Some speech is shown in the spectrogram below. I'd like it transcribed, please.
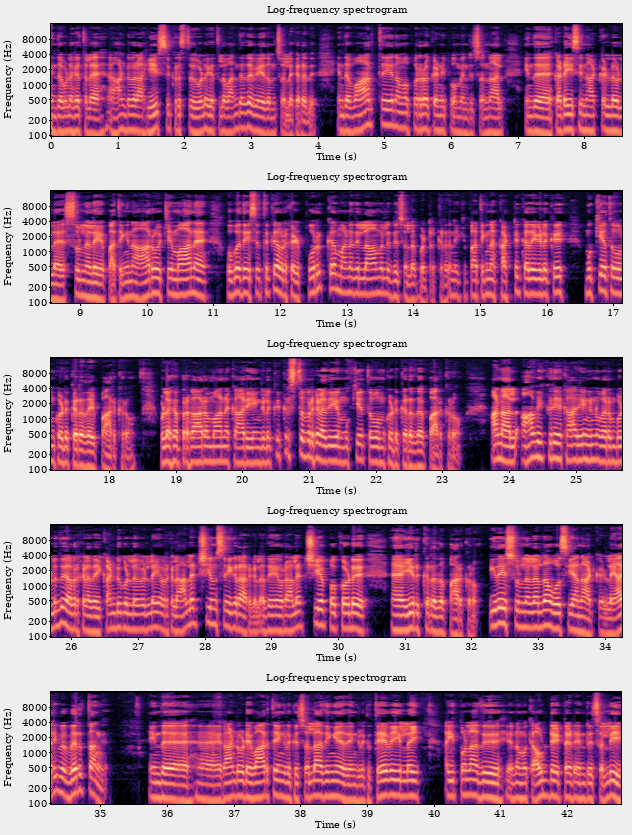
இந்த உலகத்தில் ஆண்டவராக இயேசு கிறிஸ்து உலகத்தில் வந்ததை வேதம் சொல்லுகிறது. இந்த வார்த்தையை நம்ம புறக்கணிப்போம் என்று சொன்னால் இந்த கடைசி நாட்களில் உள்ள சூழ்நிலையை பார்த்திங்கன்னா ஆரோக்கியமான உபதேசத்துக்கு அவர்கள் பொறுக்க மனதில்லாமல் என்று சொல்லப்பட்டிருக்கிறது. இன்றைக்கி பார்த்திங்கன்னா கட்டுக்கதைகளுக்கு முக்கியத்துவம் கொடுக்கிறதை பார்க்கிறோம். உலக பிரகாரமான காரியங்களுக்கு கிறிஸ்தவர்கள் அதிக முக்கியத்துவம் கொடுக்கிறத பார்க்கிறோம். ஆனால் ஆவிக்குரிய காரியங்கள்னு வரும் பொழுது அவர்கள் அதை கண்டுகொள்ளவில்லை அவர்கள் அலட்சியம் செய்கிறார்கள். அதை ஒரு அலட்சிய போக்கோடு இருக்கிறத பார்க்குறோம். இதே சூழ்நிலை தான் ஓசியா நாட்களில் அறிவை வெறுத்தாங்க. இந்த அஹ், ஆண்டவருடைய வார்த்தை எங்களுக்கு சொல்லாதீங்க அது எங்களுக்கு தேவையில்லை. இப்போல்லாம் அது நமக்கு அவுடேட்டட் என்று சொல்லி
